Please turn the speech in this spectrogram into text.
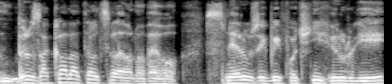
byl zakladatel celého nového směru, řekl bych, v oční chirurgii,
